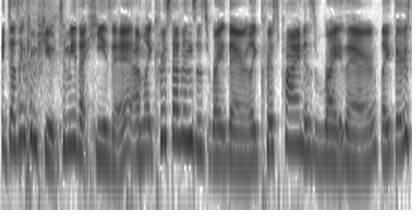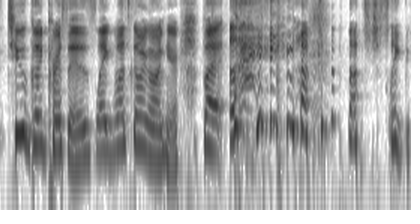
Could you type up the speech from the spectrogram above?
it doesn't compute to me that he's it. I'm like Chris Evans is right there. Like Chris Pine is right there. Like there's two good Chris's. Like what's going on here? But like, not, to, to just like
